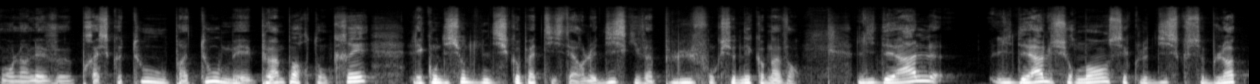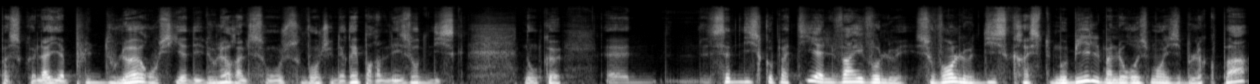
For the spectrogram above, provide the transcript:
On l'enlève presque tout ou pas tout, mais peu importe. On crée les conditions d'une discopathie. C'est-à-dire le disque, il va plus fonctionner comme avant. L'idéal, l'idéal sûrement, c'est que le disque se bloque parce que là, il n'y a plus de douleur, ou s'il y a des douleurs, elles sont souvent générées par les autres disques. Donc, euh, euh, cette discopathie, elle va évoluer. Souvent, le disque reste mobile, malheureusement, il ne se bloque pas,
